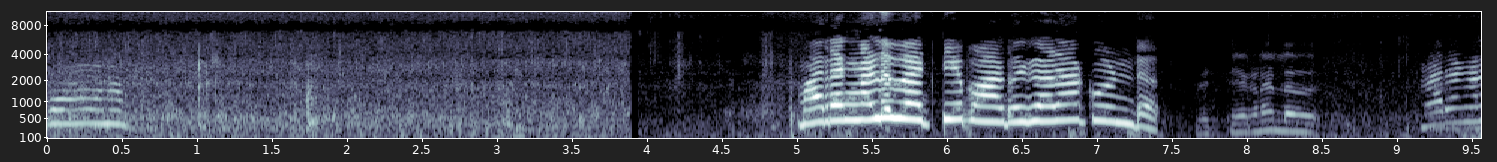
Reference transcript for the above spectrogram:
പോണം. മരങ്ങൾ വെട്ടിയ പാടുകളൊക്കെ ഉണ്ട്. മരങ്ങൾ മരങ്ങൾ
